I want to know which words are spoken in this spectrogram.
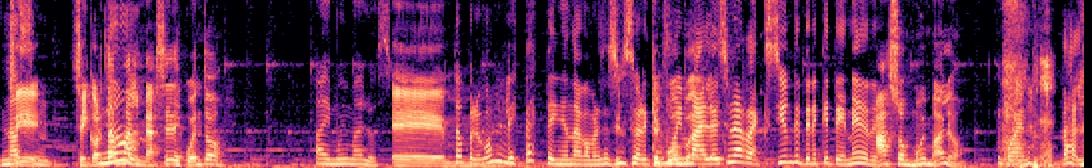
No sí. es un- Si cortás No. mal, ¿me haces descuento? Ay, muy malos. Eh, No, pero vos no le estás teniendo una conversación sobre Te que es puedo muy malo. Es una reacción que tenés que tener. Ah, sos muy malo. Bueno, dale.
